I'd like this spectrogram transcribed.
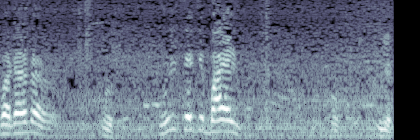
बटाटा ओके म्हणजे तेची बायल ओके येस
